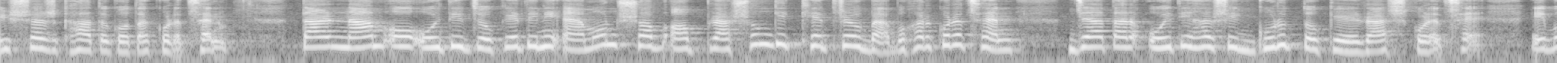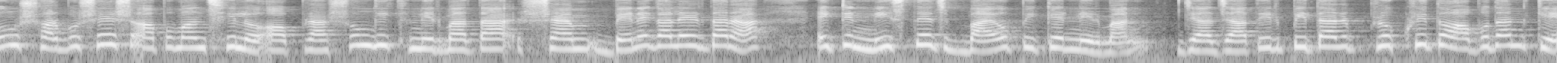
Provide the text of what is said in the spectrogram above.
বিশ্বাসঘাতকতা করেছেন। তার নাম ও ঐতিহ্যকে তিনি এমন সব অপ্রাসঙ্গিক ক্ষেত্রেও ব্যবহার করেছেন, যা তার ঐতিহাসিক গুরুত্বকে হ্রাস করেছে এবং সর্বশেষ অপমান ছিল অপ্রাসঙ্গিক নির্মাতা শ্যাম বেনেগালের দ্বারা একটি নিস্তেজ বায়োপিকের নির্মাণ, যা জাতির পিতার প্রকৃত অবদানকে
